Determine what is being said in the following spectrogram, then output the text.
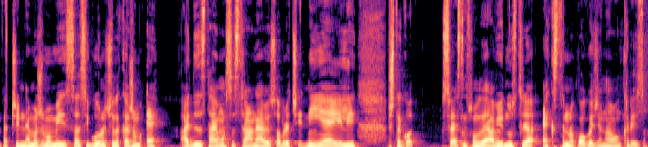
Znači, ne možemo mi sa sigurnoću da kažemo, e, ajde da stavimo sa strane avio saobraćaj nije ili šta god. Svesni smo da je avio industrija ekstremno pogođena ovom krizom.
